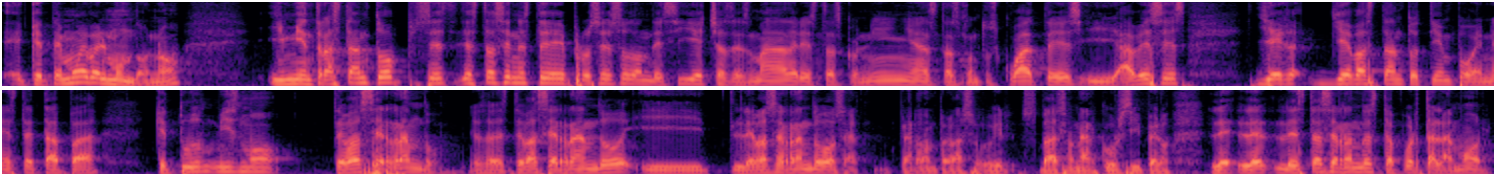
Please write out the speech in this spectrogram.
eh, que te mueva el mundo, ¿no? Y mientras tanto, pues, estás en este proceso donde sí echas desmadre, estás con niñas, estás con tus cuates y a veces llevas tanto tiempo en esta etapa que tú mismo te vas cerrando, ya sabes, te vas cerrando y le vas cerrando, o sea, perdón, pero va a subir, va a sonar cursi, pero le, le, le estás cerrando esta puerta al amor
